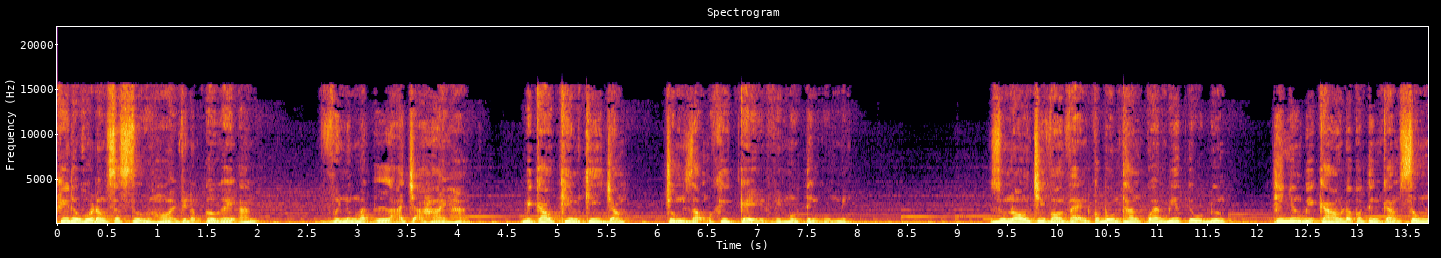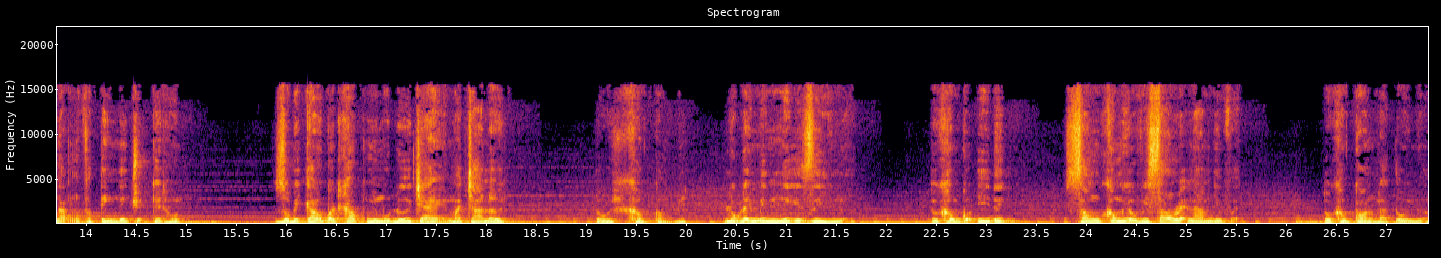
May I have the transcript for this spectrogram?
Khi được hội đồng xét xử hỏi về động cơ gây án, với nước mắt lã chã hai hàng, bị cáo Kim Ki Jong trùng giọng khi kể về mối tình của mình. Dù nó chỉ vỏn vẹn có 4 tháng quen biết yêu đương, thế nhưng bị cáo đã có tình cảm sâu nặng và tính đến chuyện kết hôn. Rồi bị cáo bật khóc như một đứa trẻ mà trả lời, Tôi không còn biết Lúc đấy mình nghĩ gì nữa. Tôi không có ý định Xong không hiểu vì sao lại làm như vậy. Tôi không còn là tôi nữa.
